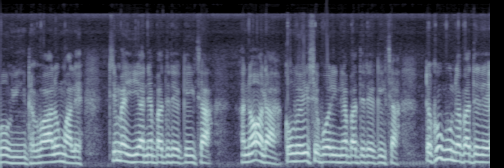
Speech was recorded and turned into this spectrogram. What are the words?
ဘုံရင်တစ်ကဘာလုံးမှာလဲတိမဲ့ကြီးရနဲ့ပတ်သက်တဲ့ကိစ္စအနောအလားကုံသွေးစစ်ပွဲတွေနဲ့ပတ်သက်တဲ့ကိစ္စတခုခုနဲ့ပတ်သက်တဲ့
